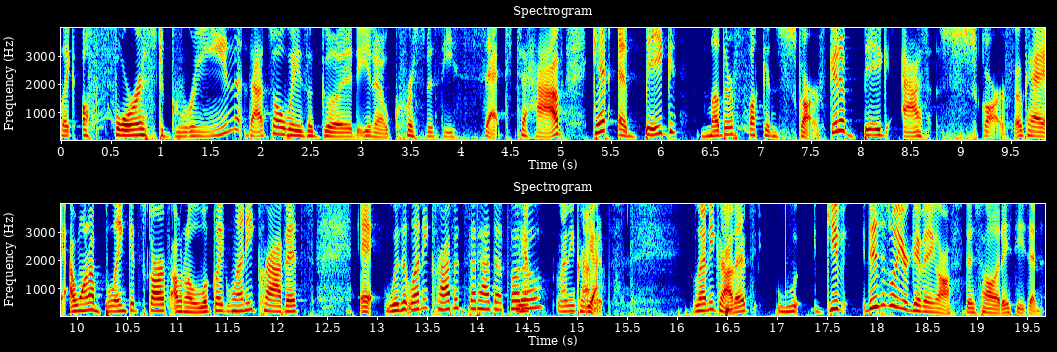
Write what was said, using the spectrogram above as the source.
like a forest green, that's always a good, you know, Christmassy set to have. Get a big motherfucking scarf. Get a big ass scarf, okay? I want a blanket scarf. I want to look like Lenny Kravitz. It, was it Lenny Kravitz that had that photo? Yep, Lenny Yeah. Lenny Kravitz, give this is what you're giving off this holiday season.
